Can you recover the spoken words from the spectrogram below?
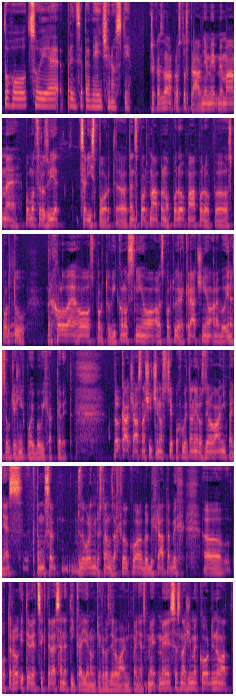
toho, co je principem její činnosti? Řekl jsem to naprosto správně. My, my máme pomoc rozvíjet celý sport. Eh, ten sport má plno podob, má podob eh, sportu vrcholového, sportu výkonnostního, ale sportu i rekreačního, anebo i nesoutěžních pohybových aktivit. Velká část naší činnosti je pochopitelně rozdělování peněz. K tomu se s dovolením dostanu za chvilku, ale byl bych rád, abych eh, potrhl i ty věci, které se netýkají jenom těch rozdělování peněz. My, my se snažíme koordinovat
